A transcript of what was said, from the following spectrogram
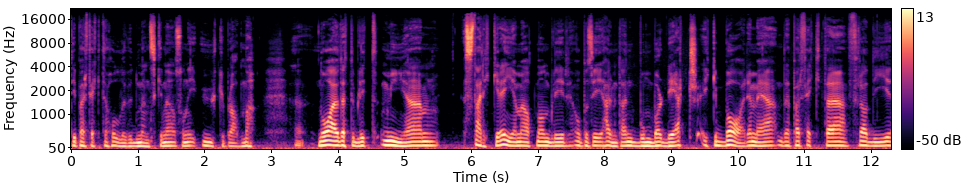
de perfekte Hollywood-menneskene og sånn i ukebladene. Eh, nå er jo dette blitt mye mm, sterkere i og med at man blir si, hermetegn bombardert ikke bare med det perfekte fra de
